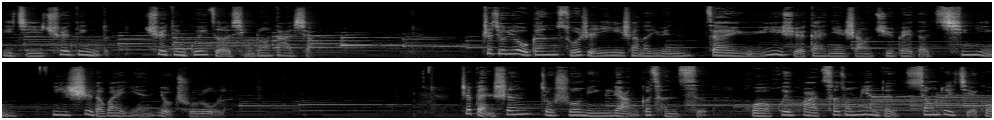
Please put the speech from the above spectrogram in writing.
以及确定的确定规则形状大小。这就又跟所指意义上的云在语义学概念上具备的轻盈易逝的外延有出入了。这本身就说明两个层次或绘画侧重面的相对结构。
